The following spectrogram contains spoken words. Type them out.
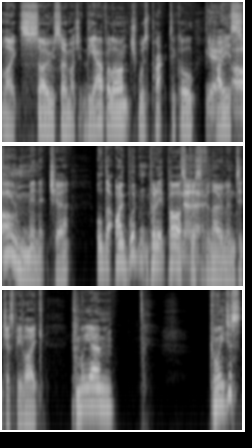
like so so much the avalanche was practical Yeah. i Oh. assume miniature although i wouldn't put it past No. christopher nolan to just be like can we um can we just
